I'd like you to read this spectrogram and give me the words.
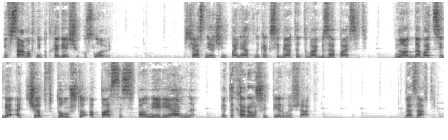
и в самых неподходящих условиях. Сейчас не очень понятно, как себя от этого обезопасить, но отдавать себе отчет в том, что опасность вполне реальна, это хороший первый шаг. До завтра.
